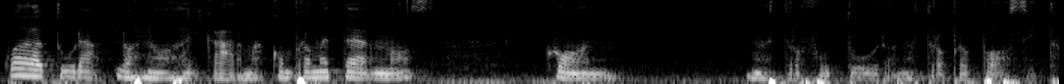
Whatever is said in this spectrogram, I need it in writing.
cuadratura, los nodos del karma, comprometernos con nuestro futuro, nuestro propósito.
